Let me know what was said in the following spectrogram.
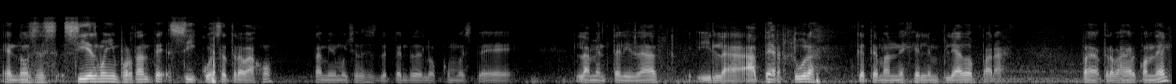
Entonces, sí es muy importante, sí cuesta trabajo, también muchas veces depende de lo cómo esté la mentalidad y la apertura que te maneje el empleado para, para trabajar con él.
